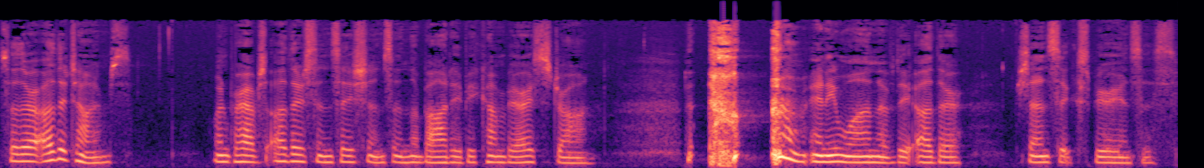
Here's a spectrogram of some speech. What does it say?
So there are other times when perhaps other sensations in the body become very strong. Any one of the other sense experiences.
